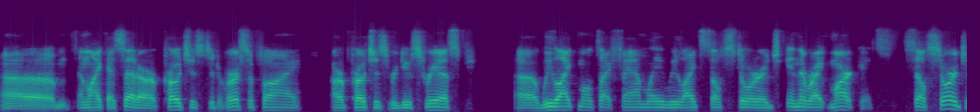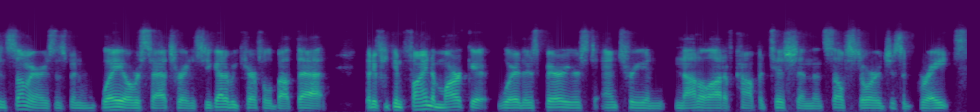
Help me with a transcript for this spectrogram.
Um, and like I said, our approach is to diversify our approach is reduce risk. Uh, we like multifamily. We like self storage in the right markets. Self storage in some areas has been way oversaturated, so you got to be careful about that. But if you can find a market where there's barriers to entry and not a lot of competition, then self storage is a great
